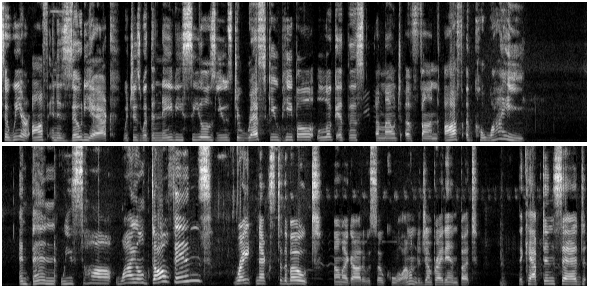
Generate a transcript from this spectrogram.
So we are off in a Zodiac, which is what the Navy SEALs use to rescue people. Look at this amount of fun off of Kauai. And then we saw wild dolphins right next to the boat. Oh my God, it was so cool. I wanted to jump right in, but the captain said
